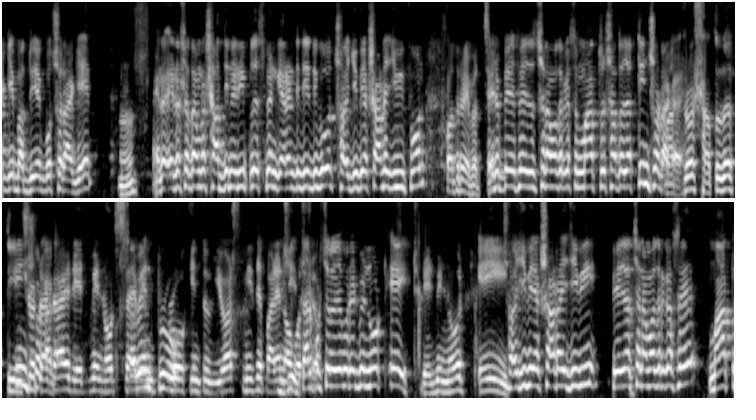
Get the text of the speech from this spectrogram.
আগে বা দুই এক বছর আগে। এটা এটার সাথে আমরা সাত দিনের রিপ্লেসমেন্ট গ্যারান্টি দিয়ে দিব ছয় জিবি একশো আঠাশ জিবি ফোন কত টাকা পাচ্ছে? এটা পেয়ে যাচ্ছেন আমাদের কাছে মাত্র সাত হাজার তিনশো টাকা মাত্র সাত হাজার তিনশো টাকায় রেডমি নোট সেভেন প্রো কিন্তু ভিউয়ার্স নিতে পারেন তারপর চলে যাব Redmi Note eight Redmi Note eight ছয় জিবি একশো আঠাশ জিবি পেয়ে যাচ্ছেন আমাদের কাছে মাত্র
